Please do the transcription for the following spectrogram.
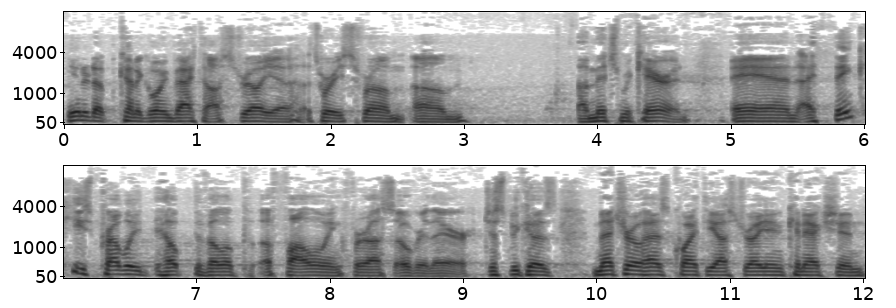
he ended up kind of going back to Australia. That's where he's from. Um, uh, Mitch McCarron. And I think he's probably helped develop a following for us over there, just because Metro has quite the Australian connection,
